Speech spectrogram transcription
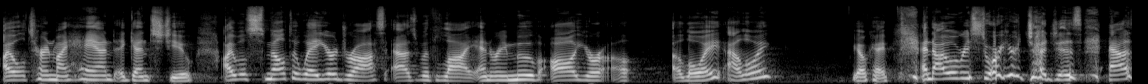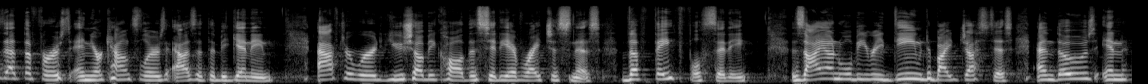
I will turn my hand against you. I will smelt away your dross as with lye and remove all your alloy, alloy Okay. And I will restore your judges as at the first and your counselors as at the beginning. Afterward, you shall be called the city of righteousness, the faithful city. Zion will be redeemed by justice, and those in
